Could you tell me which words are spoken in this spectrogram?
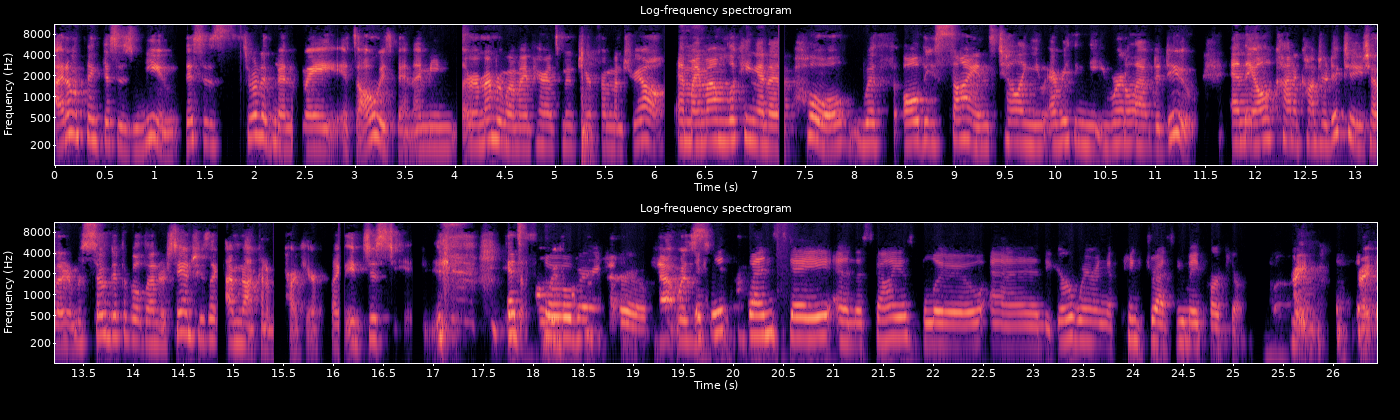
I don't think this is new. This has sort of been the way it's always been. I mean, I remember when my parents moved here from Montreal and my mom looking at a pole with all these signs telling you everything that you weren't allowed to do. And they all kind of contradicted each other. And it was so difficult to understand. She's like, I'm not going to park here. Like it just, it's so very true. That was, if it's Wednesday and the sky is blue and you're wearing a pink dress, you may park here. Right, right.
